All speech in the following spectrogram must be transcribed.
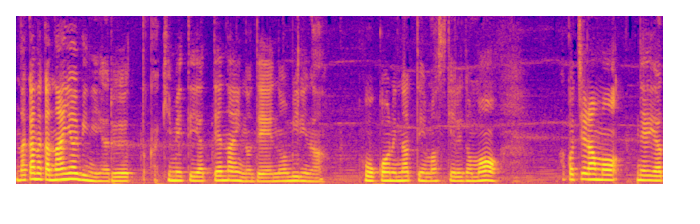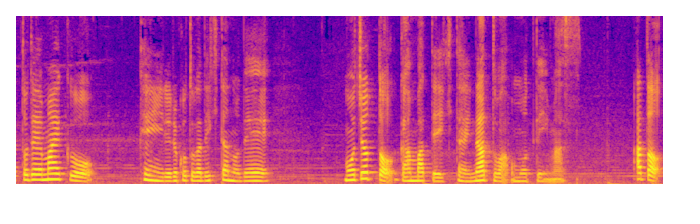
なかなか何曜日にやるとか決めてやってないのでのんびりな方向になっていますけれどもこちらもねやっとでマイクを手に入れることができたのでもうちょっと頑張っていきたいなとは思っています。あと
